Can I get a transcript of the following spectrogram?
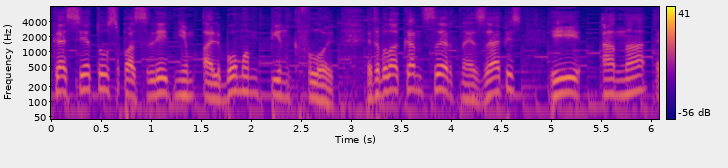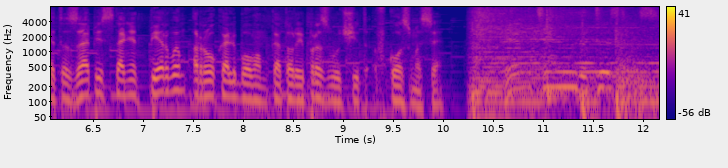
кассету с последним альбомом Pink Floyd. Это была концертная запись, и она, эта запись, станет первым рок-альбомом, который прозвучит в космосе. Into the distance,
